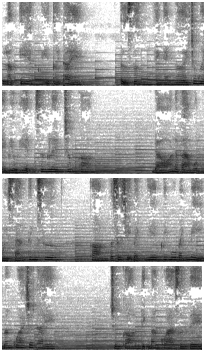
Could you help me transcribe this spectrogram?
lặng yên nghĩ tới thầy tự dưng hình ảnh người trong ngày biểu hiện dâng lên trong con. Đó là vào một buổi sáng tinh sương, con và sư chị bạch nghiêm đi mua bánh mì mang qua cho thầy. Chúng con định mang qua rồi về,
